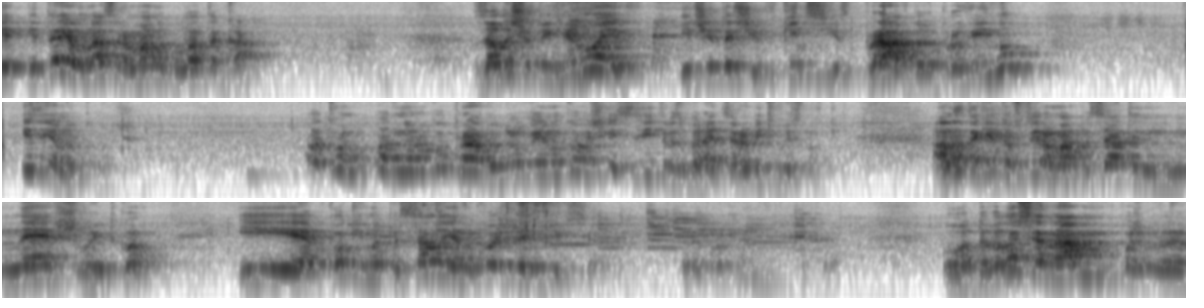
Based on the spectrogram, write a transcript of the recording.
ідея у нас роману була така. Залишити героїв і читачів в кінці з правдою про війну і з Януковичем. От вам одну руку правду, другу Янукович, і сидіть розбирайтеся, робіть висновки. Але такий товстий роман писати не швидко. І поки ми писали, Янукович десь дівся. Перепрошую. От, довелося нам е,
